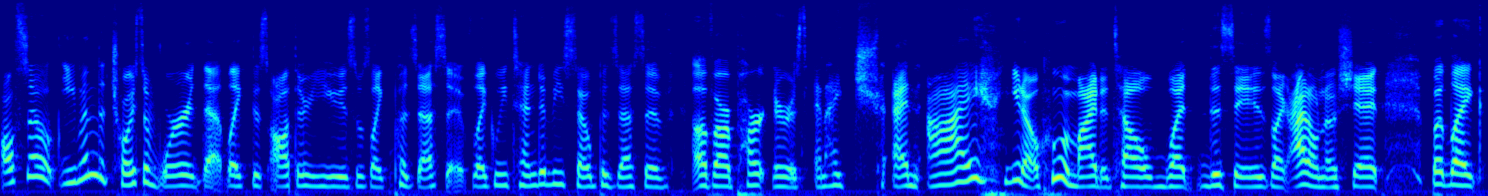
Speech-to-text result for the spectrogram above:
also, even the choice of word that like this author used was like possessive. Like we tend to be so possessive of our partners, and I and I, you know, who am I to tell what this is? Like I don't know shit, but like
